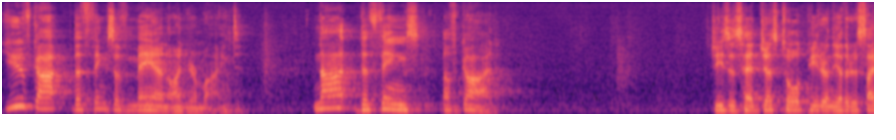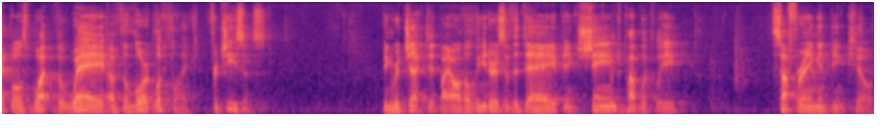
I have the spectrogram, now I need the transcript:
You've got the things of man on your mind not the things of God. Jesus had just told Peter and the other disciples what the way of the Lord looked like for Jesus being rejected by all the leaders of the day, being shamed publicly, suffering, and being killed.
